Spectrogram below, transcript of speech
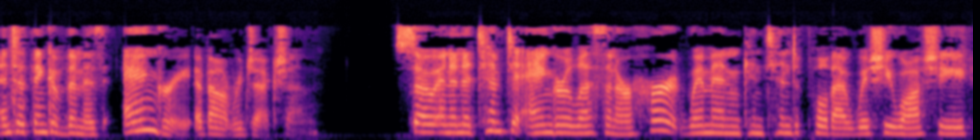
and to think of them as angry about rejection. So in an attempt to anger, lessen, or hurt, women can tend to pull that wishy-washy,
